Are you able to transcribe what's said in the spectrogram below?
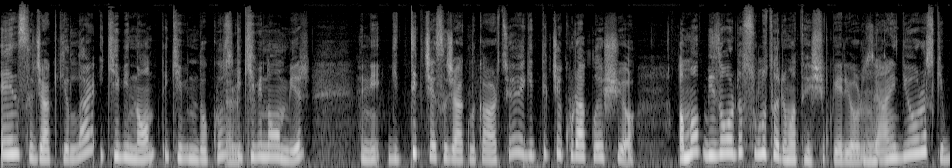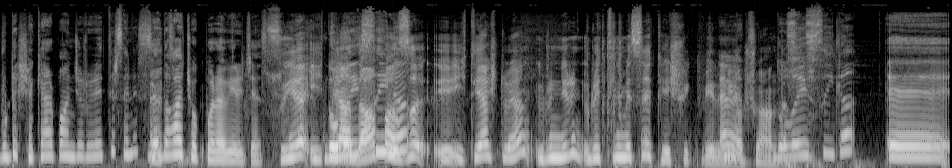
en sıcak yıllar 2010, 2009, evet. 2011. Hani gittikçe sıcaklık artıyor ve gittikçe kuraklaşıyor. Ama biz orada sulu tarıma teşvik veriyoruz. Hı. Yani diyoruz ki burada şeker pancarı üretirseniz size evet. daha çok para vereceğiz. Suya ihtiyaç daha fazla e, ihtiyaç duyan ürünlerin üretilmesine teşvik veriliyor evet, şu anda. Dolayısıyla e,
